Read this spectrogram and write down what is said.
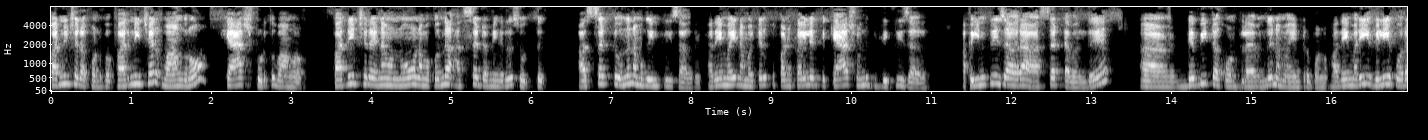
ஃபர்னிச்சர் அக்கௌண்ட் இப்போ ஃபர்னிச்சர் வாங்குறோம் கேஷ் கொடுத்து வாங்குறோம். ஃபர்னிச்சர் என்ன பண்ணுவோம் நமக்கு வந்து அசெட் அப்படிங்கிறது சொத்து. அசட் வந்து நமக்கு இன்க்ரீஸ் ஆகுது. அதே மாதிரி நம்ம கிட்ட இருக்க கையில இருக்க கேஷ் வந்து டிக்ரீஸ் ஆகுது. அப்ப இன்க்ரீஸ் ஆகிற அசெட்டை வந்து டெபிட் அக்கௌண்ட்ல வந்து நம்ம என்ட்ரு பண்ணும். அதே மாதிரி வெளியே போற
